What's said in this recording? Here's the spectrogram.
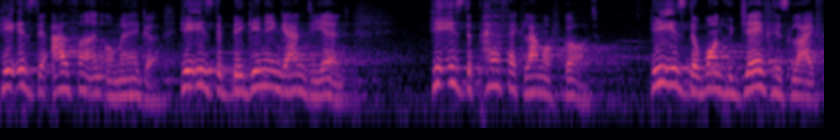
He is the Alpha and Omega. He is the beginning and the end. He is the perfect Lamb of God. He is the one who gave his life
